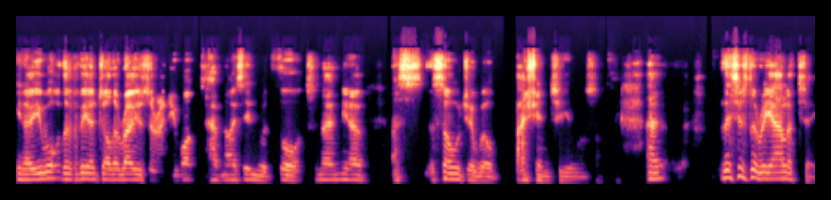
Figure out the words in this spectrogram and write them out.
you know, you walk the Via Dolorosa and you want to have nice inward thoughts, and then, you know, a, a soldier will bash into you or something. And this is the reality.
